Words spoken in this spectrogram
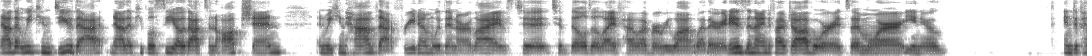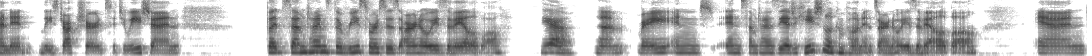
now that we can do that, now that people see, oh, that's an option, and we can have that freedom within our lives to to build a life however we want, whether it is a nine to five job or it's a more, you know, independently structured situation. But sometimes the resources aren't always available. Yeah. Um, right. And and sometimes the educational components aren't always available. And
